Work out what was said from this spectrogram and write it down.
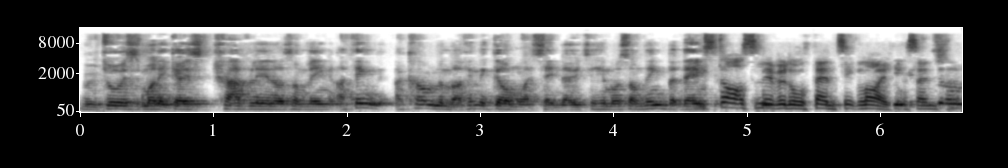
withdraws his money, goes traveling or something. I think, I can't remember. I think the girl might say no to him or something, but then he starts living authentic life, essentially.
